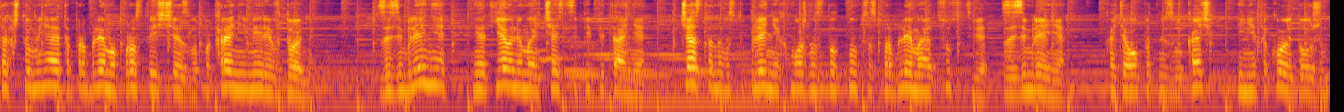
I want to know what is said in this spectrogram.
так что у меня эта проблема просто исчезла, по крайней мере в доме. Заземление – неотъемлемая часть цепи питания. Часто на выступлениях можно столкнуться с проблемой отсутствия заземления, хотя опытный звукач и не такое должен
